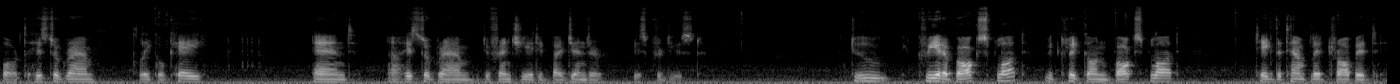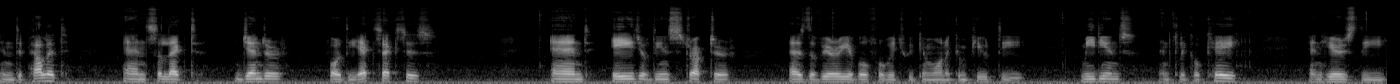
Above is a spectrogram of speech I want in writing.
for the histogram. Click OK, and a histogram differentiated by gender is produced. To create a box plot, we click on box plot, take the template, drop it in the palette, and select gender for the x-axis and age of the instructor as the variable for which we can want to compute the medians and click OK and here's the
